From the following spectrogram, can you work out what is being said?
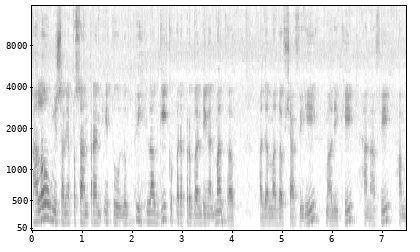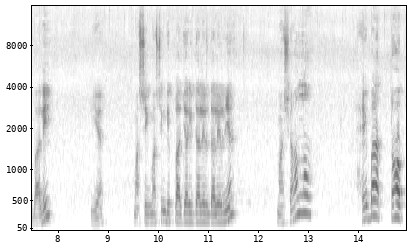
kalau misalnya pesantren itu lebih lagi kepada perbandingan madhab ada madhab syafi'i, maliki, hanafi, hambali ya masing-masing dipelajari dalil-dalilnya Masya Allah hebat, top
